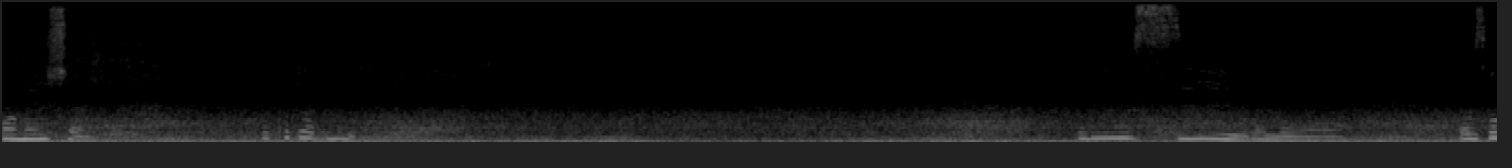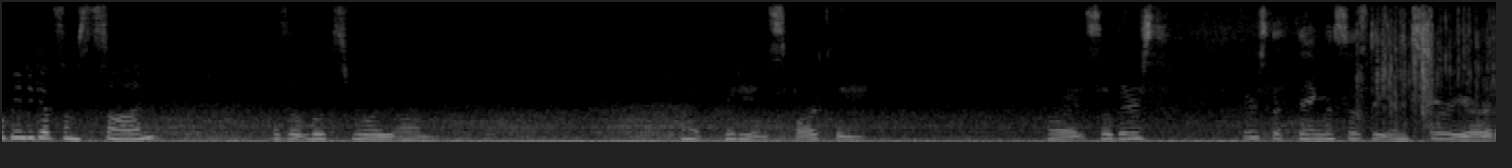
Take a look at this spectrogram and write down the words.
formation. What could that be? What do you see in there? I was hoping to get some sun because it looks really um, kind of pretty and sparkly. All right, so there's there's the thing. This is the interior.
